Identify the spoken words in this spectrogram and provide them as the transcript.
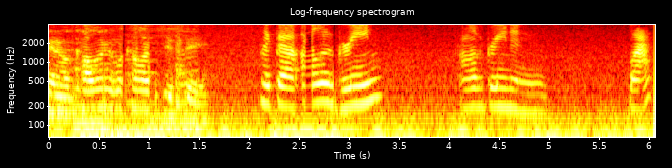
you know, colors? What colors do you see? Like a olive green, olive green and black.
